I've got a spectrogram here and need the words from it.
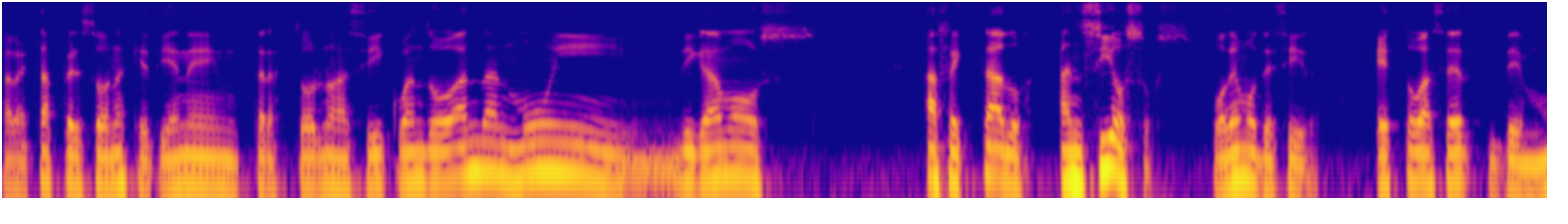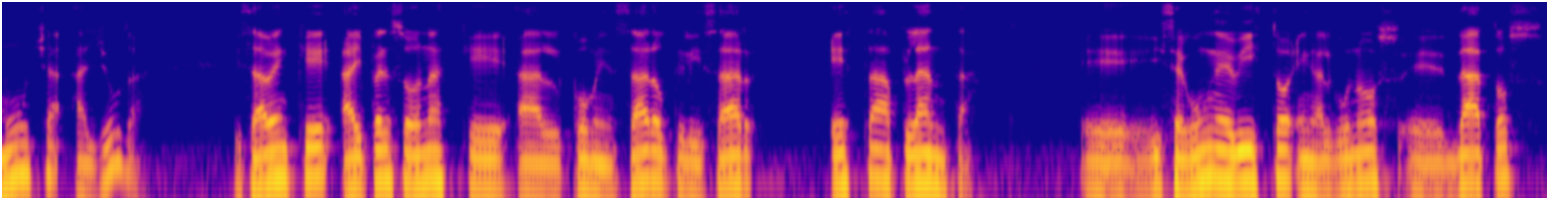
para estas personas que tienen trastornos así cuando andan muy, digamos, afectados, ansiosos, podemos decir esto va a ser de mucha ayuda. Y saben que hay personas que al comenzar a utilizar esta planta, eh, y según he visto en algunos eh, datos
